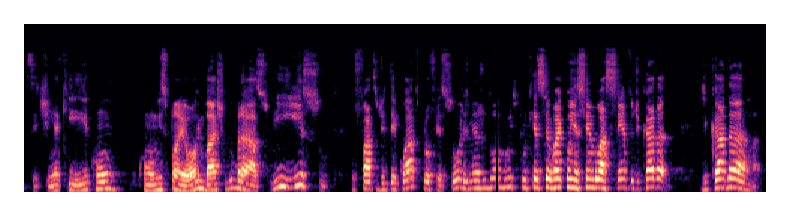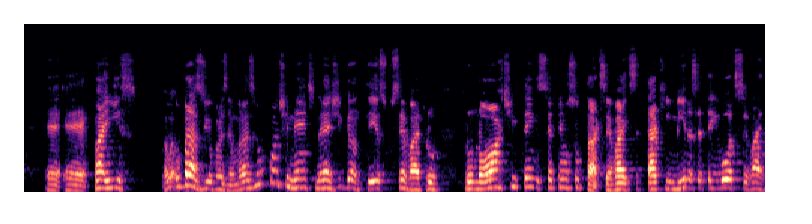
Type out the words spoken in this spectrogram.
Você tinha que ir com, com espanhol embaixo do braço. E isso o fato de ter quatro professores me ajudou muito, porque você vai conhecendo o acento de cada, de cada é, é, país. O Brasil, por exemplo, o Brasil é um continente né, gigantesco. Você vai para o norte tem, você tem um sotaque. Você vai, você está aqui em Minas, você tem outro. Você vai,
